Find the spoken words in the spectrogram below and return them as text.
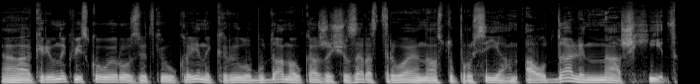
А, керівник військової розвідки України Кирило Буданов каже, що зараз триває наступ росіян. А от далі наш хід.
